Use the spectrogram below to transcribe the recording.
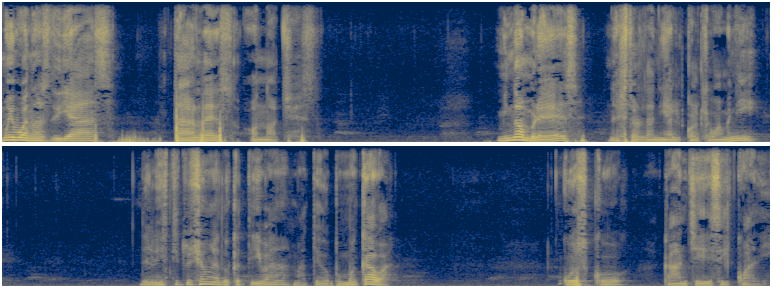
Muy buenos días, tardes o noches. Mi nombre es Néstor Daniel Colquehuamení, de la institución educativa Mateo Pumacaba, Cusco, Canchi, Sicuani.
